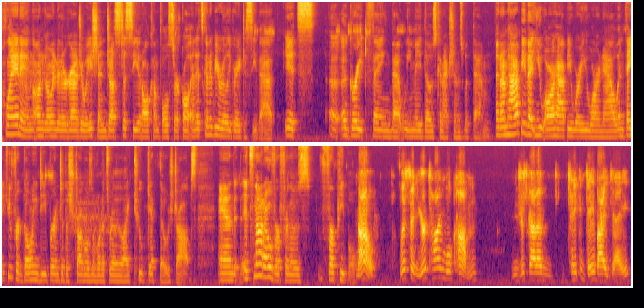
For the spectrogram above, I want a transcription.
planning on going to their graduation just to see it all come full circle. And it's going to be really great to see that. It's a, a great thing that we made those connections with them. And I'm happy that you are happy where you are now. And thank you for going deeper into the struggles of what it's really like to get those jobs. And it's not over for those, for people. No. Listen, your time will come. You just got to take it day by day.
